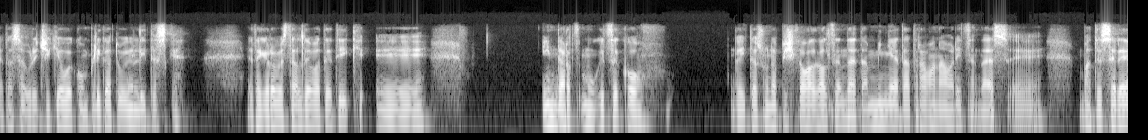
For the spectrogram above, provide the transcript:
eta zauri txiki hauek komplikatu egin litezke. Eta gero beste alde batetik, e, indartz mugitzeko gaitasuna pixka bat galtzen da eta mina eta traba nabaritzen da, ez? E, batez ere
